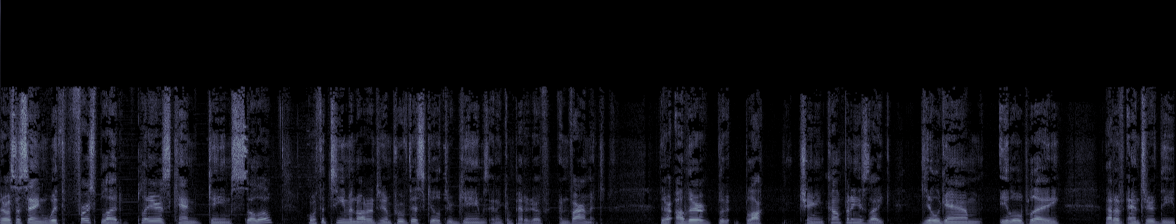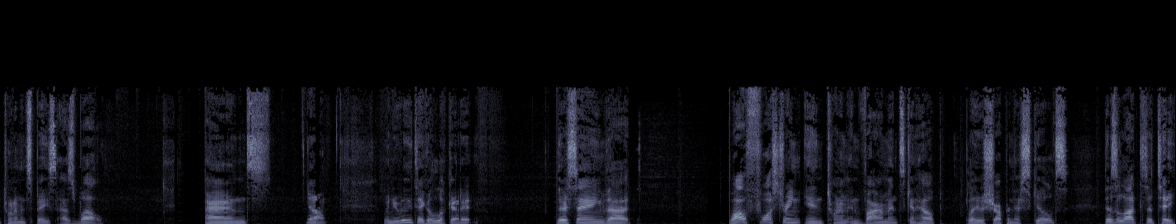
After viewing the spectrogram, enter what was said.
They're also saying with First Blood, players can game solo or with a team in order to improve their skill through games in a competitive environment. There are other blockchain companies like Gilgam Elo Play that have entered the tournament space as well. And, you know, when you really take a look at it, they're saying that while fostering in tournament environments can help players sharpen their skills, there's a lot to take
